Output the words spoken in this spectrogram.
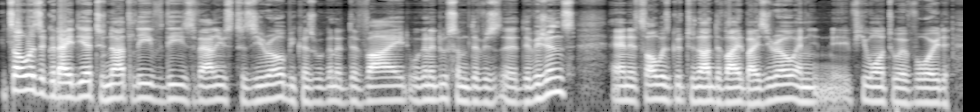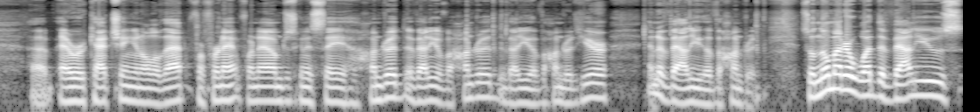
It's always a good idea to not leave these values to 0 because we're going to divide, we're going to do some uh, divisions and it's always good to not divide by 0 and if you want to avoid uh, error catching and all of that. For, for, now, for now, I'm just going to say 100, a value of 100, a value of 100 here, and a value of 100. So no matter what the values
